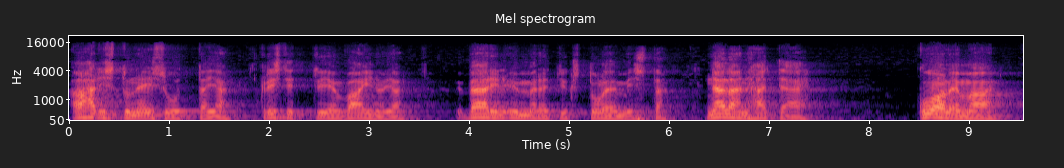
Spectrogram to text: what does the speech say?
ahdistuneisuutta ja kristittyjen vainoja, väärin ymmärretyksi tulemista, nälän hätää, kuolemaa,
